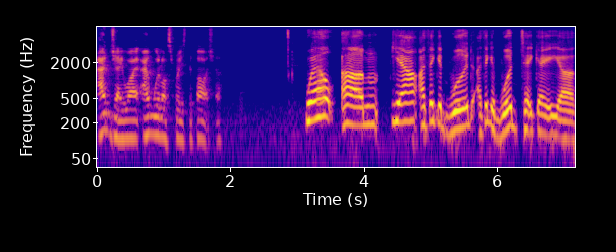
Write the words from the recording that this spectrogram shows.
and JY and Will Ospreay's departure? Well, um, yeah, I think it would. I think it would take a uh,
